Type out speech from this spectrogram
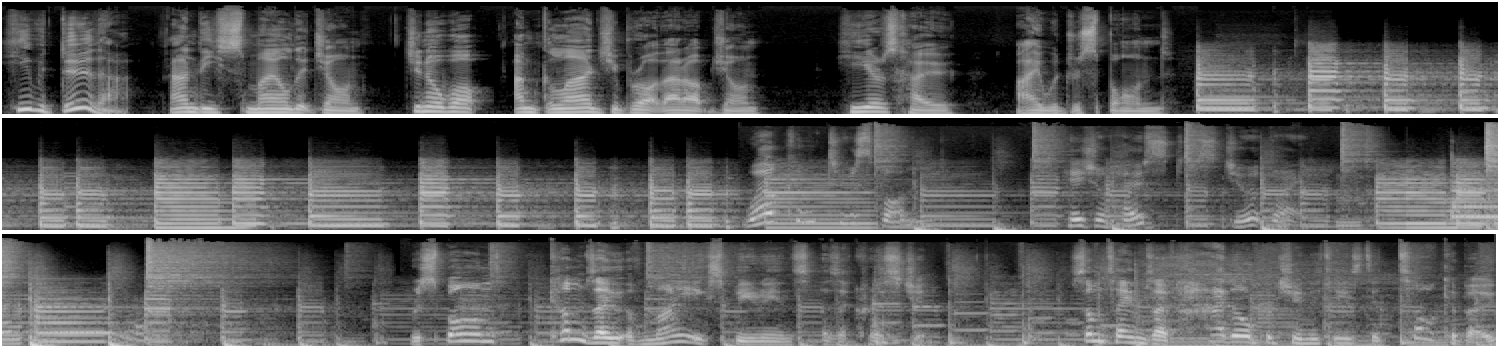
he would do that. Andy smiled at John. Do you know what? I'm glad you brought that up, John. Here's how I would respond. Welcome to Respond. Here's your host, Stuart Gray. Respond comes out of my experience as a Christian. Sometimes I've had opportunities to talk about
